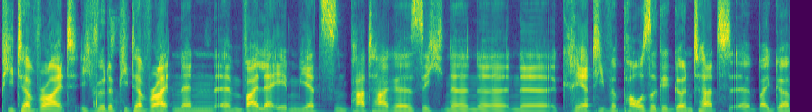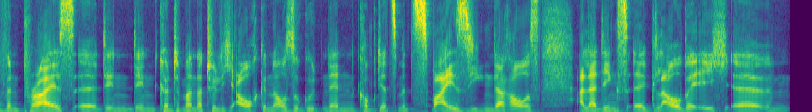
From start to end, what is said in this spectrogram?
Peter Wright. Ich würde Peter Wright nennen, ähm, weil er eben jetzt ein paar Tage sich eine, eine, eine kreative Pause gegönnt hat äh, bei Gervin Price. Äh, den, den könnte man natürlich auch genauso gut nennen, kommt jetzt mit zwei Siegen daraus. Allerdings äh, glaube ich, ähm,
